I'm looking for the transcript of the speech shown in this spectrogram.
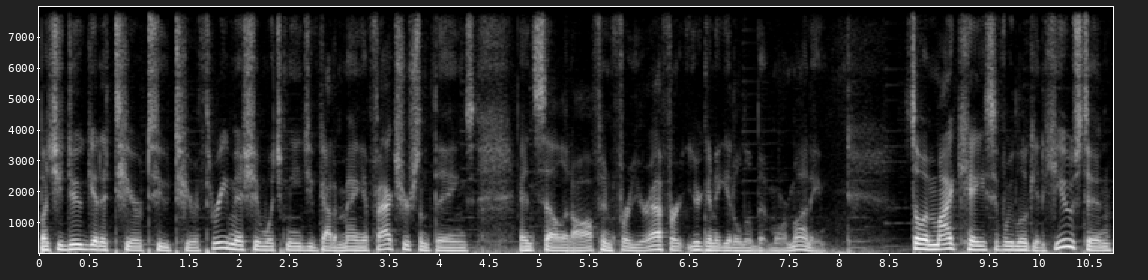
But you do get a tier two, tier three mission, which means you've got to manufacture some things and sell it off. And for your effort, you're going to get a little bit more money. So in my case, if we look at Houston,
